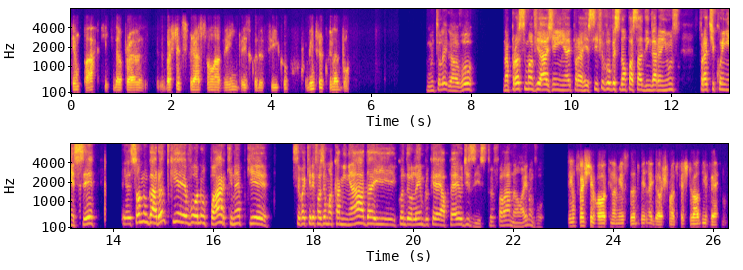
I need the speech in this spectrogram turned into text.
tem um parque que dá para bastante inspiração lá vem, de vez em quando eu fico. É bem tranquilo, é bom. Muito legal. Eu vou, na próxima viagem aí para Recife, eu vou ver se dá uma passada em Garanhuns para te conhecer. Eu só não garanto que eu vou no parque, né? Porque você vai querer fazer uma caminhada e quando eu lembro que é a pé, eu desisto. Eu falo, ah, não, aí não vou. Tem um festival aqui na minha cidade bem legal, chamado Festival de Inverno.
